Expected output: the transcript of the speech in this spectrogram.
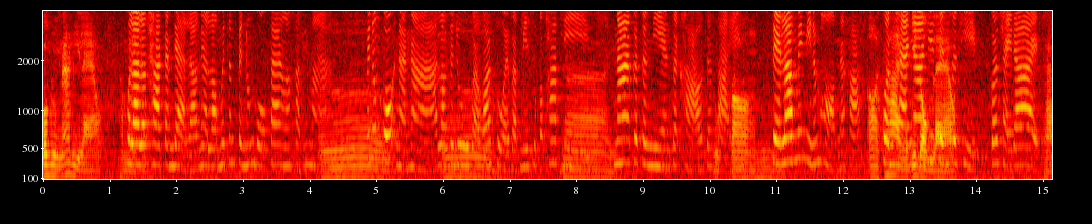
บำรุงหน้าดีแล้วทำไม เวลาเราทากันแดดแล้วเนี่ยเราไม่จำเป็นต้องโบ๊ะแป้งแล้วค่ะพี่ม้าเออไม่ต้องโบ๊ะหนาๆเราจะดูแบบว่าสวยแบบมีสุขภาพดีใช่หน้าก็จะเนียนจะขาวจะใสถูกต้องเซรั่มไม่มีน้ำหอมนะคะอ๋อใช่คนแพ้ง่ายที่เมื่อกี้ดมแล้วเซนสทีฟก็ใช้ได้ค่ะ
